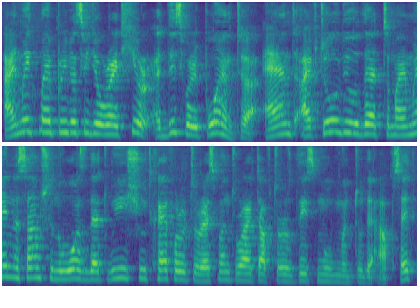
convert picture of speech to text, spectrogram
I made my previous video right here at this very uh, and I've told you that my main assumption was that we should have a retracement right after this movement to the upside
